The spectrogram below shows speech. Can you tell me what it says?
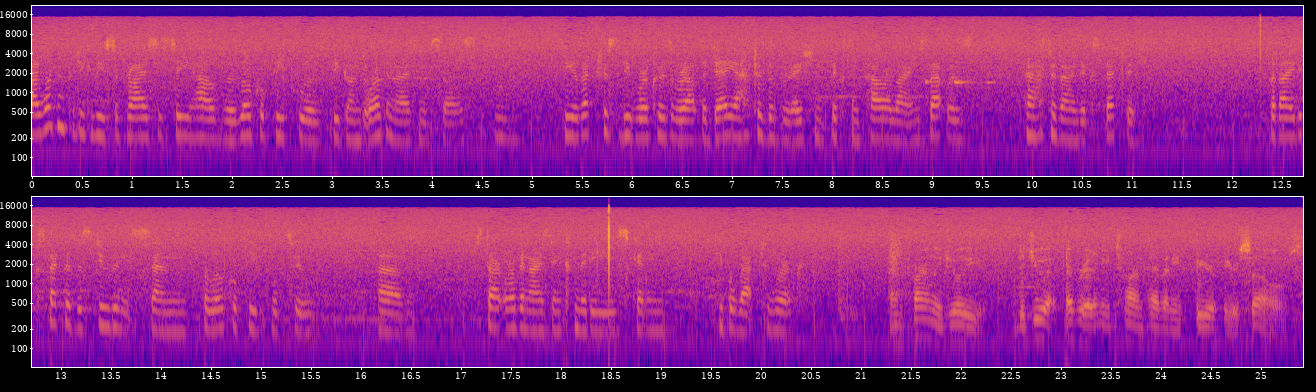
I wasn't particularly surprised to see how the local people have begun to organize themselves. The electricity workers were out the day after the liberation fixing power lines. That was faster than I'd expected. But I'd expected the students and the local people to um, start organizing committees, getting people back to work. And finally, Julie, did you ever at any time have any fear for yourselves?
